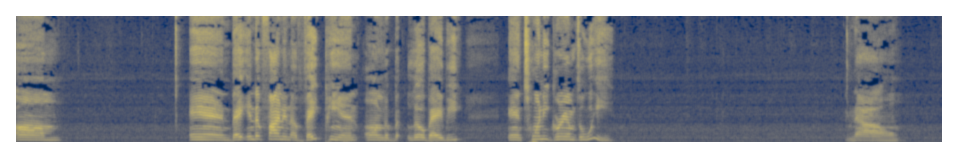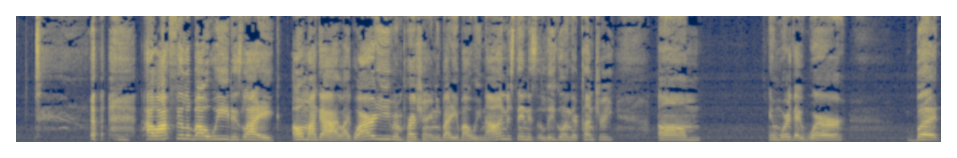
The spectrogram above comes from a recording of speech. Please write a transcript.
Um, and they end up finding a vape pen on little Baby and 20 grams of weed. Now, how I feel about weed is like, oh my god, like why are you even pressuring anybody about weed? Now I understand it's illegal in their country, um, and where they were, but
